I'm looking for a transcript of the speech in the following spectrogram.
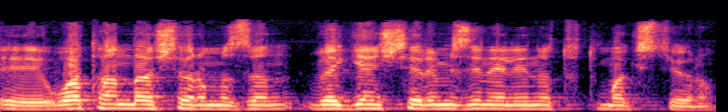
e, vatandaşlarımızın ve gençlerimizin elini tutmak istiyorum.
